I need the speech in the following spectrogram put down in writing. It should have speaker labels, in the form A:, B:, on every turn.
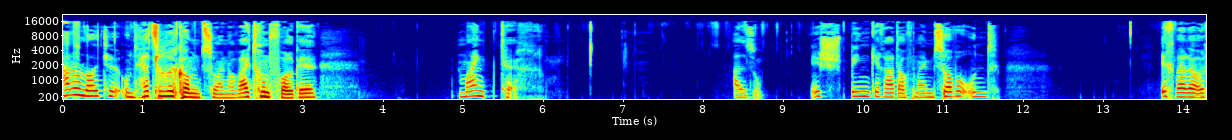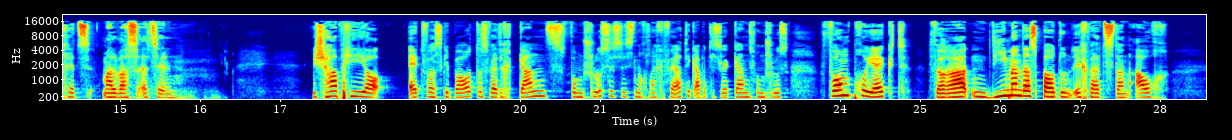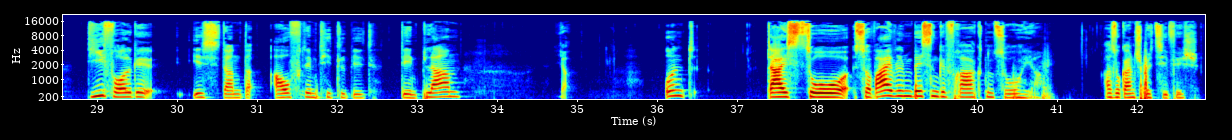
A: Hallo Leute und herzlich willkommen zu einer weiteren Folge Mindtech. Also, ich bin gerade auf meinem Server und ich werde euch jetzt mal was erzählen. Ich habe hier etwas gebaut, das werde ich ganz vom Schluss, es ist noch nicht fertig, aber das wird ganz vom Schluss vom Projekt verraten, wie man das baut und ich werde es dann auch die Folge ist dann da auf dem Titelbild den Plan. Ja. Und da ist so Survival ein bisschen gefragt und so, ja. Also ganz spezifisch.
